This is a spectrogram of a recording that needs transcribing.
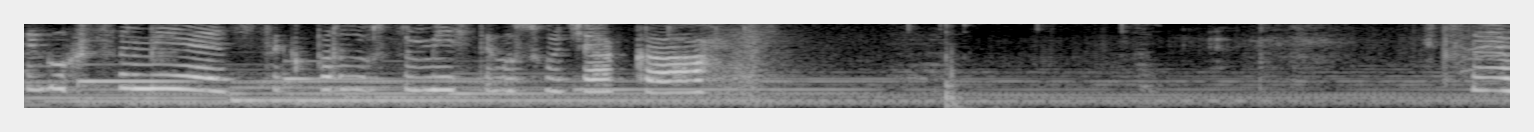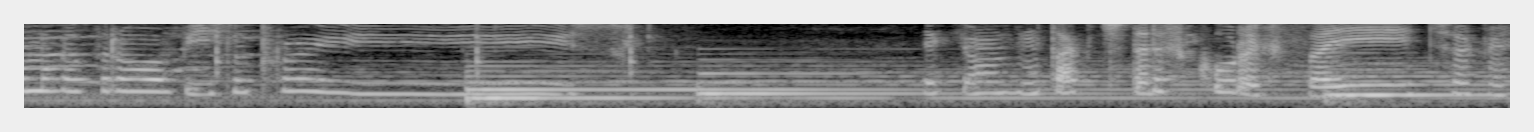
Ja go chcę mieć, tak bardzo chcę mieć tego słodziaka. Co ja mogę zrobić? No please. Jak ja mam, no tak, cztery skóry chcę i czekaj.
